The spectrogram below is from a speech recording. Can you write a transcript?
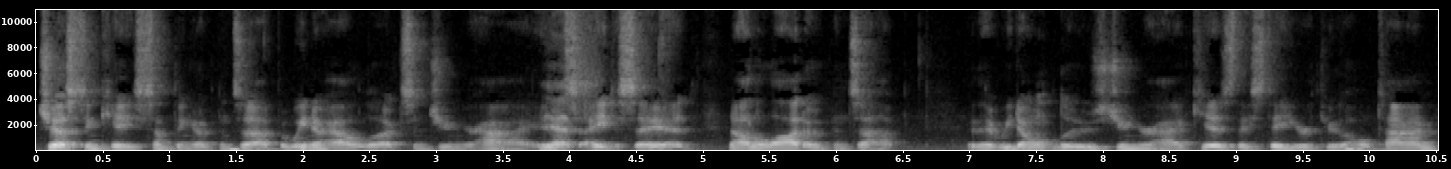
just in case something opens up. But we know how it looks in junior high. It's, Yes. I hate to say it, not a lot opens up. That we don't lose junior high kids; they stay here through the whole time.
